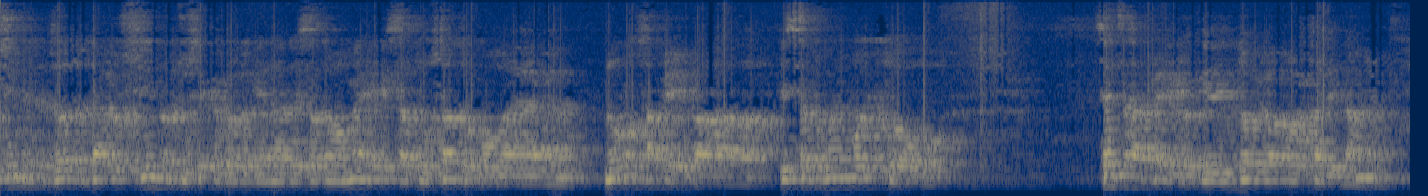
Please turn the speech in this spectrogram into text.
c'è D'Agostino Giuseppe quello che hanno arrestato con me è stato usato come non lo sapeva, è stato coinvolto senza saperlo che doveva portare da me.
